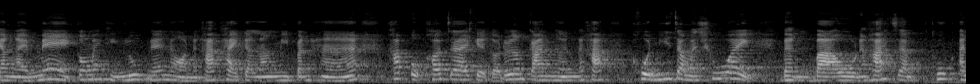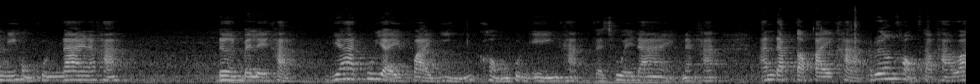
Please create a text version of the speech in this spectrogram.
ยังไงแม่ก็ไม่ทิ้งลูกแน่นอนนะคะ ใครกำลังมีปัญหาขับอกเข้าใจเกี่ยวกับเรื่องการเงินนะคะ คนที่จะมาช่วยแบ่งเบานะคะ จะทุกอันนี้ของคุณได้นะคะ เดินไปเลยค่ะ ญาติผู้ใหญ่ฝ่ายหญิงของคุณเองค่ะ จะช่วยได้นะคะ อันดับต่อไปค่ะ เรื่องของสภาวะ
